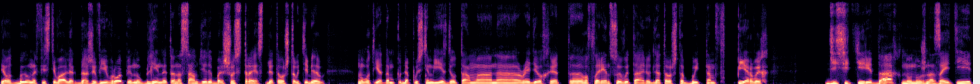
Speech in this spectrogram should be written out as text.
Я вот был на фестивалях даже в Европе, ну, блин, это на самом деле большой стресс для того, чтобы тебе ну вот я, допустим, ездил там э, на Radiohead э, во Флоренцию, в Италию, для того, чтобы быть там в первых десяти рядах, ну, нужно зайти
